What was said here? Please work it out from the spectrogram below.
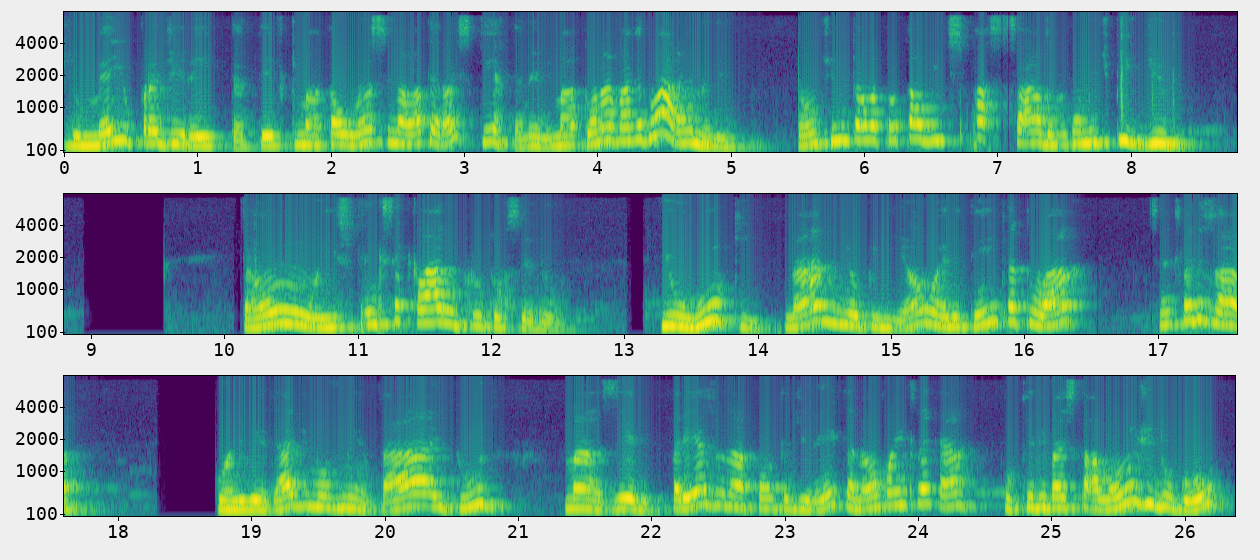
do meio para a direita teve que matar o lance na lateral esquerda, né? Ele matou na vaga do Arana ali. Então o time estava totalmente espaçado, totalmente perdido. Então isso tem que ser claro para o torcedor. E o Hulk, na minha opinião, ele tem que atuar centralizado com a liberdade de movimentar e tudo, mas ele preso na ponta direita não vai entregar, porque ele vai estar longe do gol,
